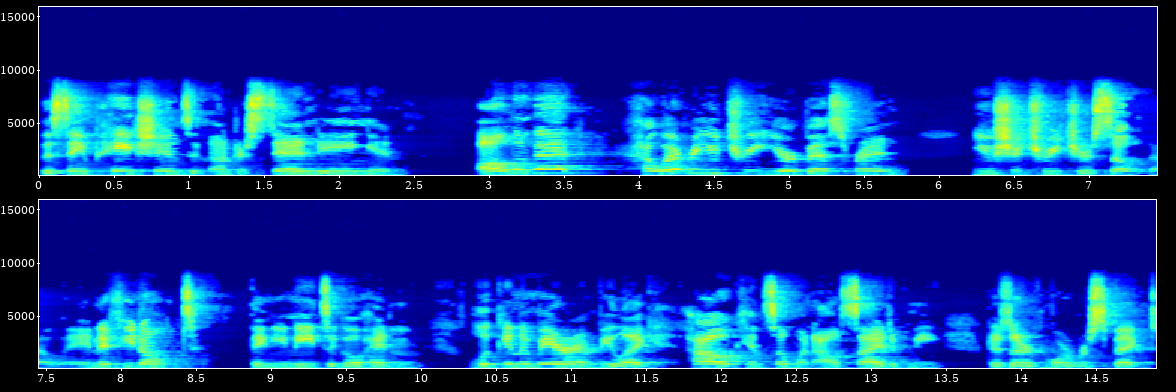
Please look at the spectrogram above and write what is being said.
the same patience and understanding and all of that. However, you treat your best friend, you should treat yourself that way. And if you don't, then you need to go ahead and look in the mirror and be like, how can someone outside of me deserve more respect,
